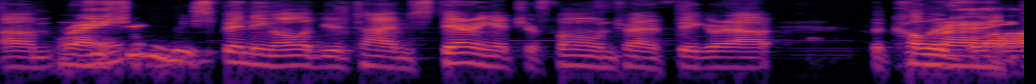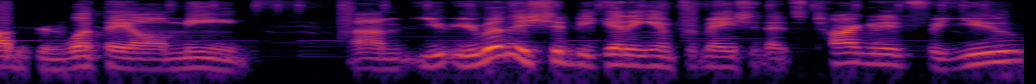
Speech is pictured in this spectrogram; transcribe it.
Um, right. You shouldn't be spending all of your time staring at your phone trying to figure out the colored right. blobs and what they all mean. Um, you, you really should be getting information that's targeted for you,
